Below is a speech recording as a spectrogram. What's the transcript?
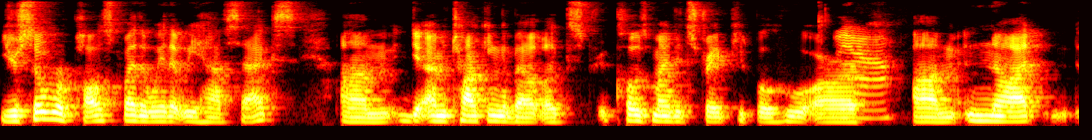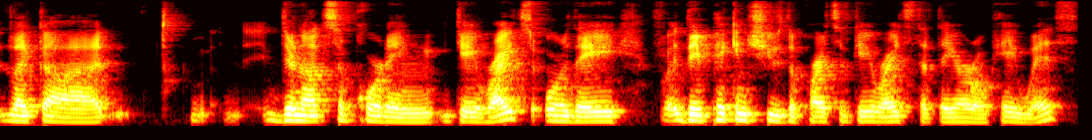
you're so repulsed by the way that we have sex. Um, I'm talking about like st- closed-minded straight people who are yeah. um, not like uh, they're not supporting gay rights or they they pick and choose the parts of gay rights that they are okay with.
